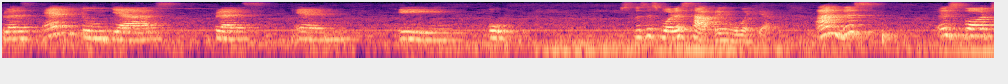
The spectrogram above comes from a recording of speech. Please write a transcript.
plus N2 gas plus NaO. So this is what is happening over here. And this is what,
